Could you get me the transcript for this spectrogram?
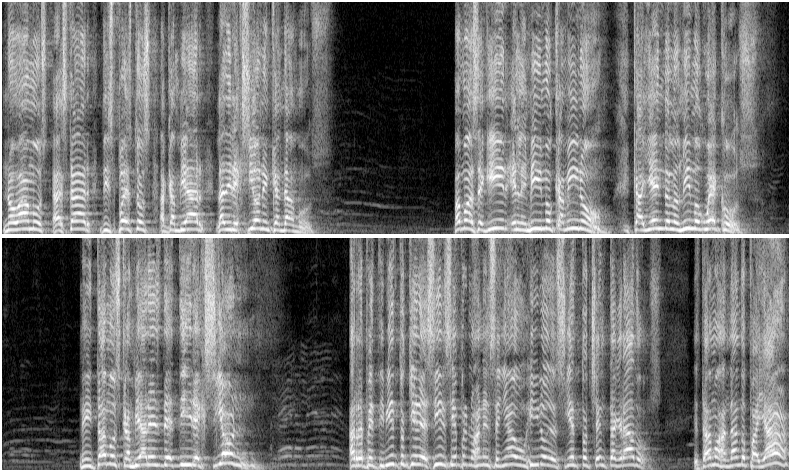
no vamos a estar dispuestos a cambiar la dirección en que andamos. Vamos a seguir en el mismo camino, cayendo en los mismos huecos. Necesitamos cambiar es de dirección. Arrepentimiento quiere decir, siempre nos han enseñado un giro de 180 grados. Estamos andando para allá,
